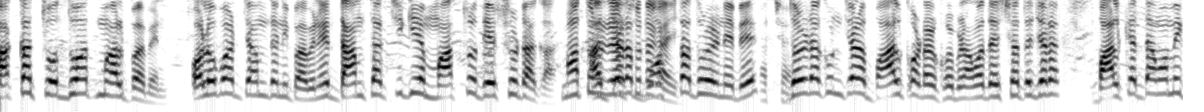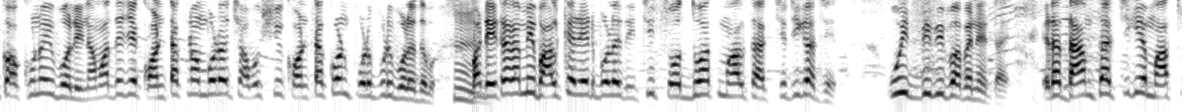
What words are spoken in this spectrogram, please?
পাক্কা চোদ্দ হাত মাল পাবেন। অল ওভার জামদানি পাবেন। এর দাম থাকছে গিয়ে মাত্র দেড়শো টাকা। আর যারা বস্তা ধরে নেবে আচ্ছা। ধরে রাখুন যারা বাল্ক অর্ডার করবেন। আমাদের সাথে যারা বাল্কের দাম আমি কখনোই বলি না আমাদের যে কন্ট্যাক্ট নম্বর রয়েছে অবশ্যই কন্ট্যাক্ট করুন পুরোপুরি বলে দেবো। বাট এটার আমি বাল্কের রেট বলে দিচ্ছি। চোদ্দ হাত মাল থাকছে ঠিক আছে? উইথ বিবি পাবেন এটায়। এটা দাম থাকছে গিয়ে মাত্র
